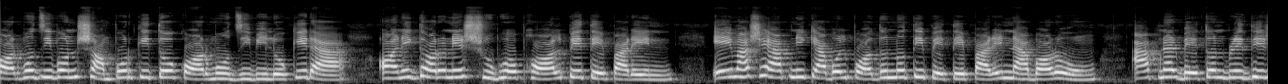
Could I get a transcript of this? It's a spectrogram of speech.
কর্মজীবন সম্পর্কিত কর্মজীবী লোকেরা অনেক ধরনের শুভ ফল পেতে পারেন। এই মাসে আপনি কেবল পদোন্নতি পেতে পারেন না, বরং আপনার বেতন বৃদ্ধির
